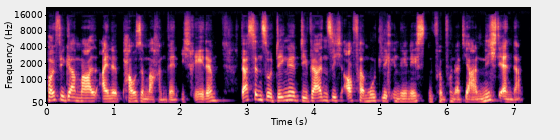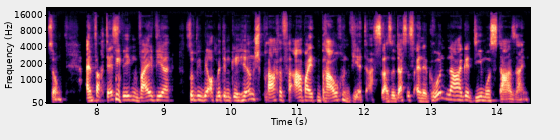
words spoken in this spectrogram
häufiger mal eine Pause machen, wenn ich rede. Das sind so Dinge, die werden sich auch vermutlich in den nächsten 500 Jahren nicht ändern. So. Einfach deswegen, weil wir, so wie wir auch mit dem Gehirn Sprache verarbeiten, brauchen wir das. Also das ist eine Grundlage, die muss da sein.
